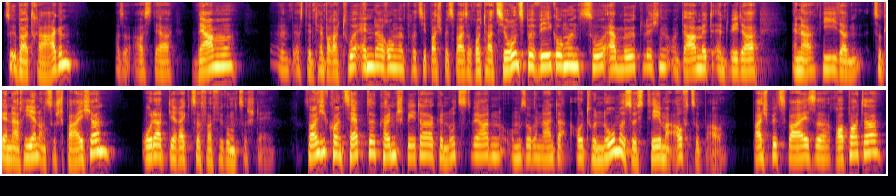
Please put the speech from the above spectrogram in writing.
zu übertragen, also aus der Wärme, äh, aus den Temperaturänderungen im Prinzip beispielsweise Rotationsbewegungen zu ermöglichen und damit entweder Energie dann zu generieren und zu speichern oder direkt zur Verfügung zu stellen. Solche Konzepte können später genutzt werden, um sogenannte autonome Systeme aufzubauen. Beispielsweise Roboter,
